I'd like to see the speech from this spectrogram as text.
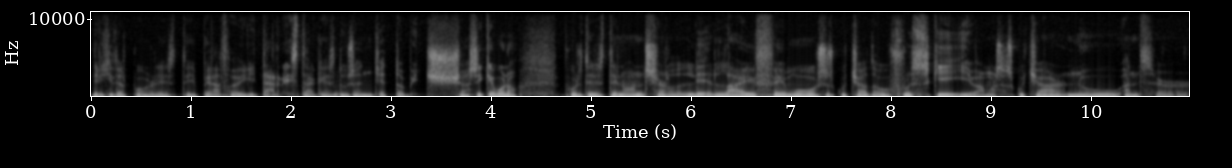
dirigidos por este pedazo de guitarrista que es Dusan Jetovic. Así que bueno, pues desde este No Answer Live hemos escuchado Frusky y vamos a escuchar No Answer.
